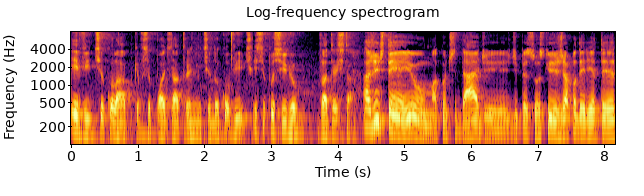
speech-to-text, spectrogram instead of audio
evite circular, porque você pode estar transmitindo a Covid e, se possível, vá testar. A gente tem aí uma quantidade de pessoas que já poderia ter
